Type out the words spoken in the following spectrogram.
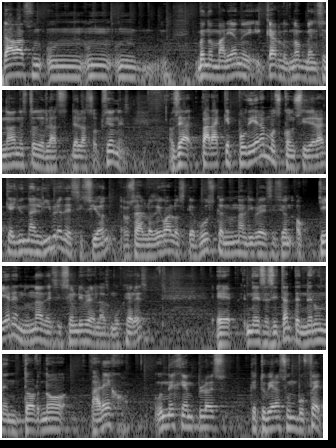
dabas un, un, bueno, Mariano y Carlos, ¿no? Mencionaban esto de las, de las opciones. O sea, para que pudiéramos considerar que hay una libre decisión, o sea, lo digo a los que buscan una libre decisión o quieren una decisión libre de las mujeres, eh, necesitan tener un entorno parejo. Un ejemplo es que tuvieras un buffet.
